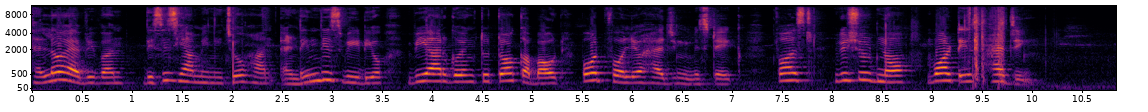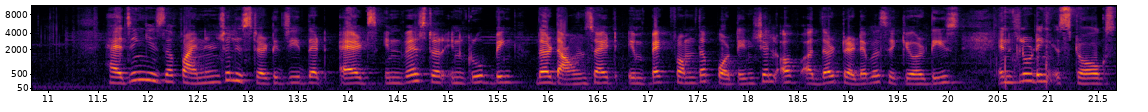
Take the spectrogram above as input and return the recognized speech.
Hello everyone, this is Yamini Chauhan and in this video we are going to talk about portfolio hedging mistake. First, we should know what is hedging. Hedging is a financial strategy that aids investor in grouping the downside impact from the potential of other tradable securities including stocks,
